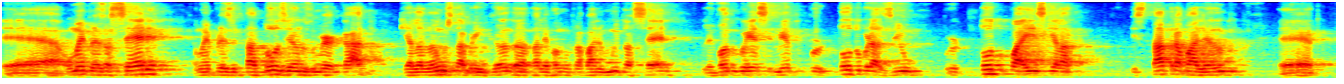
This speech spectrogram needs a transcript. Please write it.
É uma empresa séria, é uma empresa que está há 12 anos no mercado, que ela não está brincando, ela está levando um trabalho muito a sério, levando conhecimento por todo o Brasil, por todo o país que ela está trabalhando. É,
